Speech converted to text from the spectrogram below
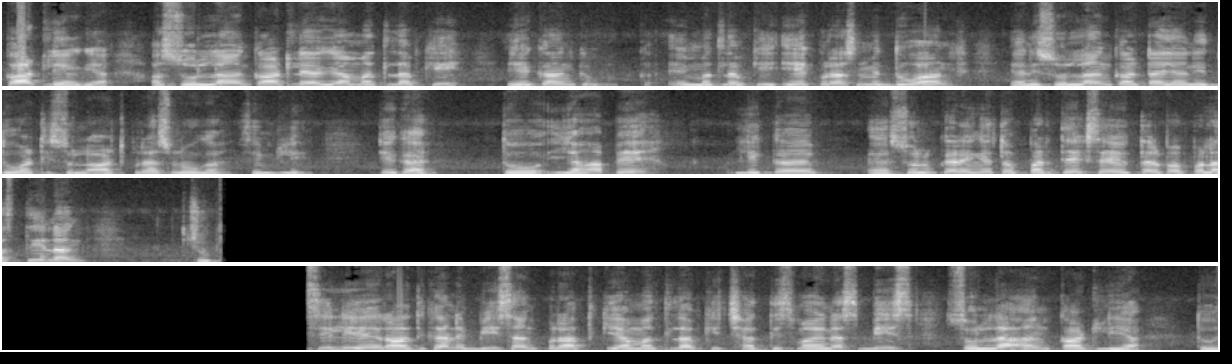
काट लिया गया। और सोलह अंक काट लिया गया मतलब कि एक अंक मतलब कि एक प्रश्न में दो अंक, यानी सोलह अंक काटा, यानी दो अठी सोलह, आठ प्रश्न होगा, सिंपली। ठीक है? तो यहाँ पे लिख कर सोल्व करेंगे तो प्रत्येक सही उत्तर पर प्लस तीन अंक इसीलिए राधिका ने बीस अंक प्राप्त किया मतलब कि छत्तीस माइनस बीस, सोलह अंक काट लिया। तो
